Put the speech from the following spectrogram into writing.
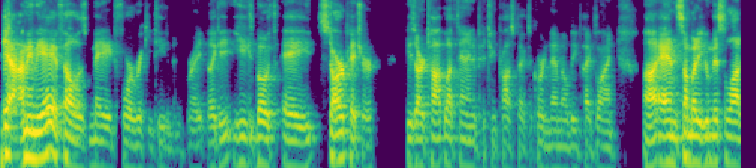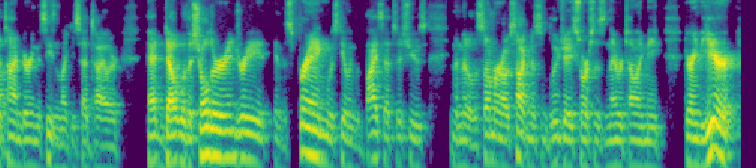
Yeah, I mean the AFL is made for Ricky Tiedemann, right? Like he's both a star pitcher. He's our top left-handed pitching prospect according to MLB Pipeline, uh, and somebody who missed a lot of time during the season, like you said, Tyler had dealt with a shoulder injury in the spring, was dealing with biceps issues in the middle of the summer. I was talking to some Blue Jays sources, and they were telling me during the year,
